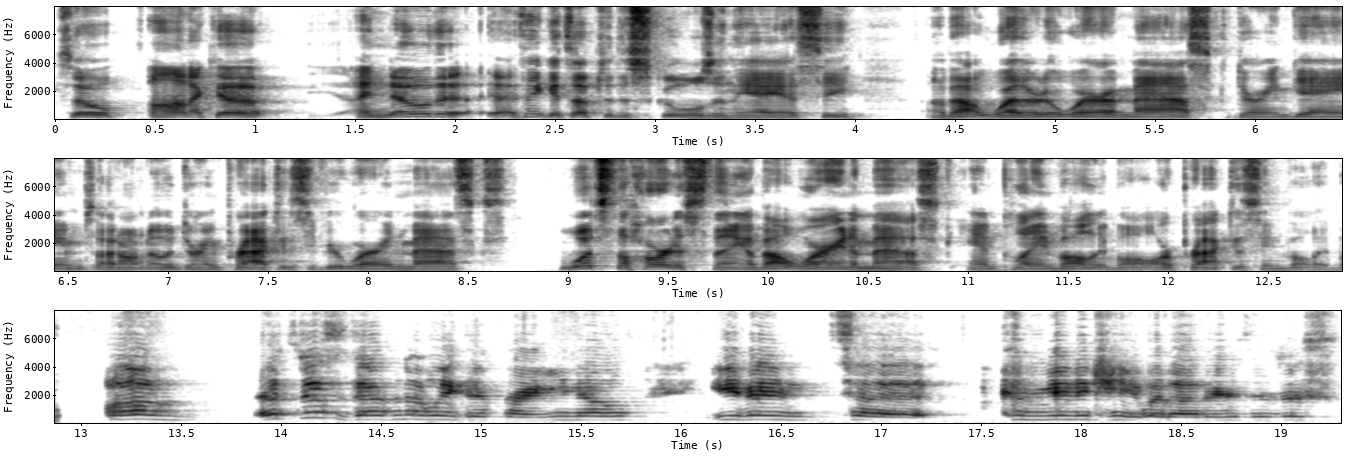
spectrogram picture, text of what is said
So Annika, I know that I think it's up to the schools in the ASC about whether to wear a mask during games. I don't know during practice if you're wearing masks. What's the hardest thing about wearing a mask and playing volleyball or practicing volleyball? Um, it's just definitely different. You know, even to communicate with others, it's just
